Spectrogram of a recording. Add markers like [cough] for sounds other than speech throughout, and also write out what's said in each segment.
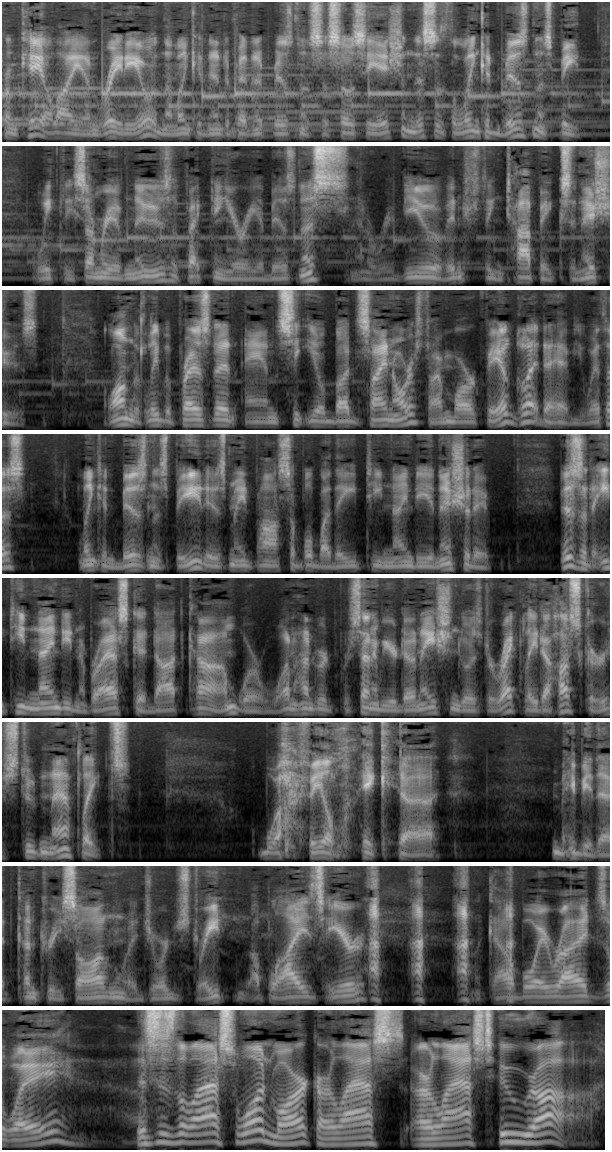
From KLIN Radio and the Lincoln Independent Business Association, this is the Lincoln Business Beat, a weekly summary of news affecting area business and a review of interesting topics and issues. Along with LIBA President and CEO Bud Synhorst, I'm Mark Vail. Glad to have you with us. Lincoln Business Beat is made possible by the 1890 Initiative. Visit 1890nebraska.com, where 100% of your donation goes directly to Husker student athletes. Well, I feel like uh, maybe that country song by George Strait applies here. the cowboy rides away. This is the last one, Mark. Our last, our last hoorah.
